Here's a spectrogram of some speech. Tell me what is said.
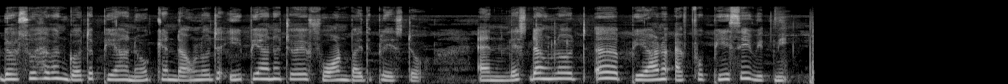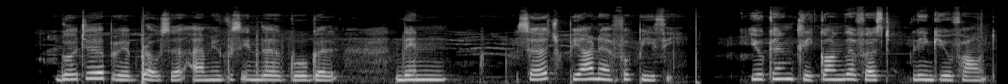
Those who haven't got a piano can download the e-piano to a phone by the Play Store. And let's download a piano app for PC with me. Go to your web browser. I am using the Google. Then search piano app for PC. You can click on the first link you found.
